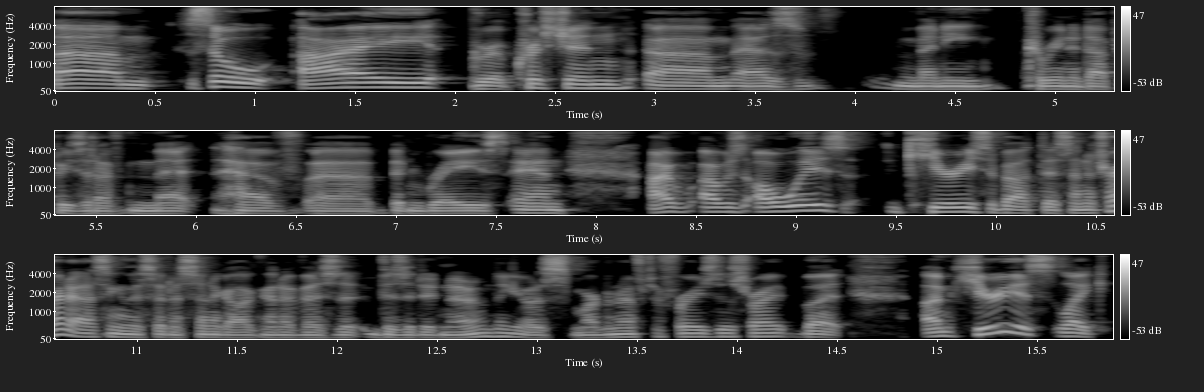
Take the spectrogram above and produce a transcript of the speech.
um, so I grew up Christian, um, as many Korean adoptees that I've met have uh, been raised. And I, I, was always curious about this. And I tried asking this in a synagogue that I visit, visited, and I don't think I was smart enough to phrase this right. But I'm curious, like,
